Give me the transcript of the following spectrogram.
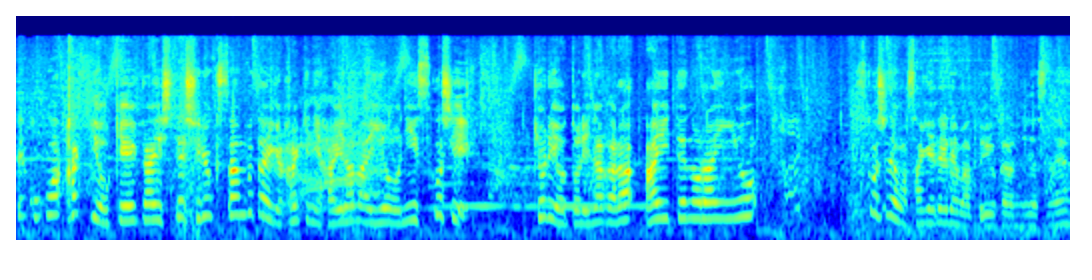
でここは火器を警戒して主力3部隊が火器に入らないように少し距離を取りながら相手のラインを少しでも下げれればという感じですね。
